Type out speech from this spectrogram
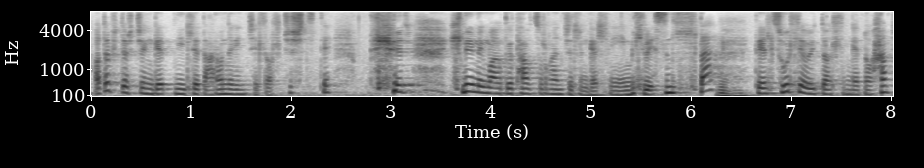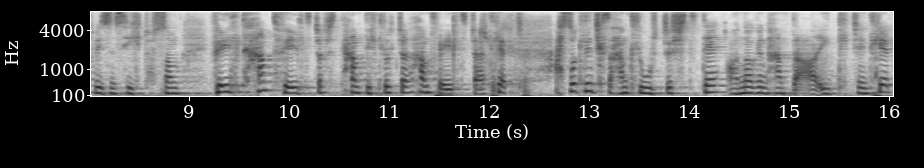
одоо бид нар ч ингээд нийлээд 11 жил болж шүү дээ. Тэгэхээр эхний нэг магадгүй 5 6 жил ингээд ийм л байсан л та. Тэгэл сүүлийн үед бол ингээд нэг хамт бизнес хийх тусам фейлд хамт фейлдж байгаа шүү дээ. Хамт ихлүүлж байгаа, хамт фейлдж байгаа. Тэгэхээр асуудлын ч гэсэн хамт л үрж шүү дээ. Оноог нь хамт идэлж чинь. Тэгэхээр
